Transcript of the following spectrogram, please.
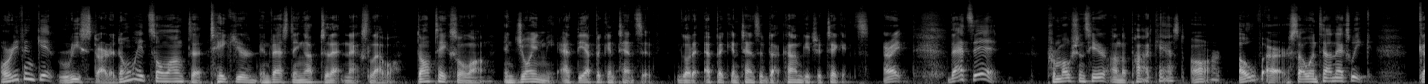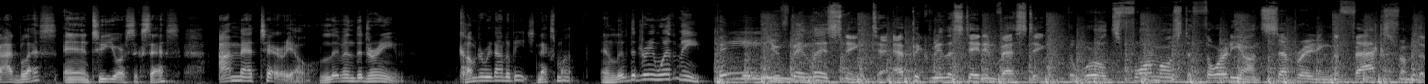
or even get restarted. Don't wait so long to take your investing up to that next level. Don't take so long and join me at the Epic Intensive. Go to epicintensive.com, get your tickets. All right, that's it. Promotions here on the podcast are over. So until next week, God bless and to your success. I'm Matt Theriault, living the dream come to Redondo Beach next month and live the dream with me. Peace. You've been listening to Epic Real Estate Investing, the world's foremost authority on separating the facts from the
